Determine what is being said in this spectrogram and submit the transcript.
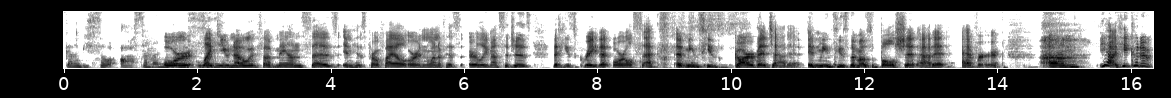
Gonna be so awesome, and Or, like, you know, if a man says in his profile or in one of his early messages that he's great at oral sex, it means he's garbage at it. It means he's the most bullshit at it ever. Um, yeah, he could have,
